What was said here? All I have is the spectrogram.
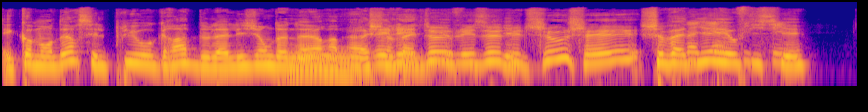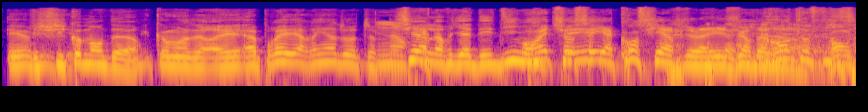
Et commandeur, c'est le plus haut grade de la Légion d'honneur. Oh. Et chevalier, les deux, les deux du dessous, c'est Chevalier Chevalier, et officier. Officier. Et, Et je suis officier. commandeur. Et commandeur. Et après, il n'y a rien d'autre. Si, alors, il y a des dignités. Au rez-de-chaussée, il y a concierge de la Légion Grand, d'honneur. offici-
